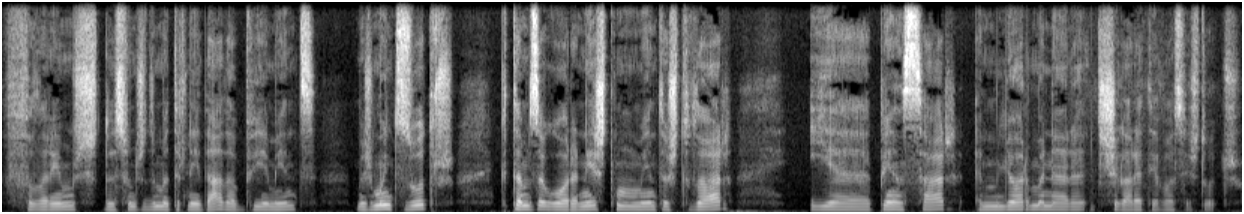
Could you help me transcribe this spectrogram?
Falaremos de assuntos de maternidade, obviamente, mas muitos outros que estamos agora, neste momento, a estudar e a pensar a melhor maneira de chegar até vocês todos.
